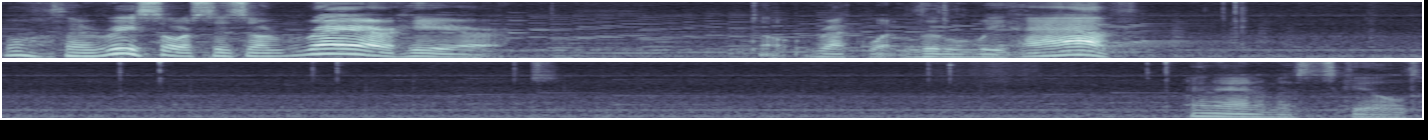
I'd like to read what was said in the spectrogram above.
Oh, the resources are rare here. Don't wreck what little we have. An Animist's Guild.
